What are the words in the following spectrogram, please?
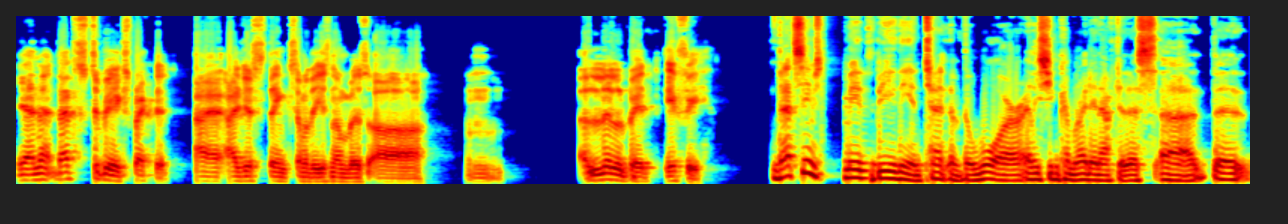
Yeah, and that, that's to be expected. I, I just think some of these numbers are um, a little bit iffy. That seems to me to be the intent of the war. At least you can come right in after this. Uh, the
